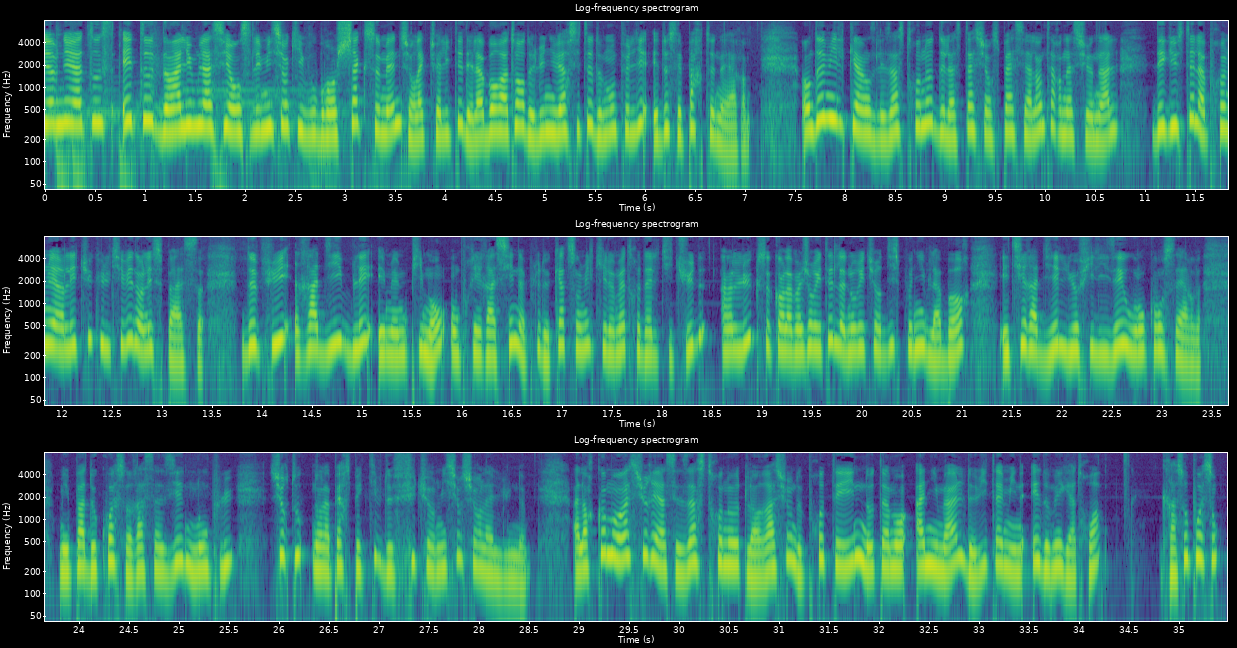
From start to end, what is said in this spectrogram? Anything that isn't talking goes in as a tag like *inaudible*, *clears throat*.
Bienvenue à tous et toutes dans Allume la science, l'émission qui vous branche chaque semaine sur l'actualité des laboratoires de l'Université de Montpellier et de ses partenaires. En 2015, les astronautes de la Station spatiale internationale dégustaient la première laitue cultivée dans l'espace. Depuis, radis, blé et même piment ont pris racine à plus de 400 000 km d'altitude, un luxe quand la majorité de la nourriture disponible à bord est irradiée, lyophilisée ou en conserve. Mais pas de quoi se rassasier non plus, surtout dans la perspective de futures missions sur la Lune. Alors comment assurer à ces astronautes leur ration de protéines, notamment animales, de vitamines et d'oméga 3 Grâce aux poissons.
